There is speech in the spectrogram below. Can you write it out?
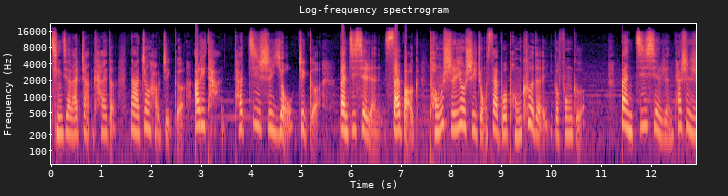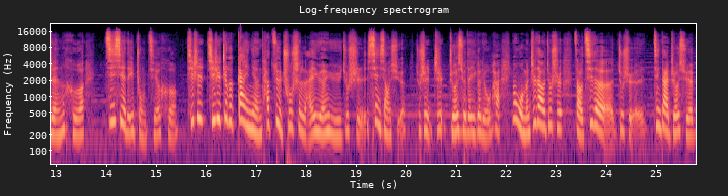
情节来展开的。那正好这个阿丽塔，它既是有这个半机械人 cyborg，同时又是一种赛博朋克的一个风格。半机械人，它是人和。机械的一种结合，其实其实这个概念它最初是来源于就是现象学，就是哲哲学的一个流派。因为我们知道，就是早期的，就是近代哲学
